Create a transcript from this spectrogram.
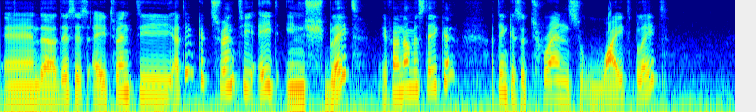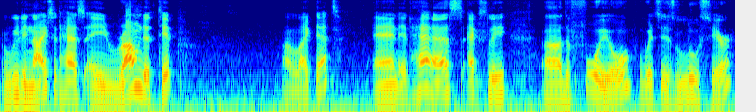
And uh, this is a 20, I think a 28 inch blade, if I'm not mistaken. I think it's a trans white blade. Really nice. It has a rounded tip. I like that. And it has actually uh, the foil, which is loose here.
